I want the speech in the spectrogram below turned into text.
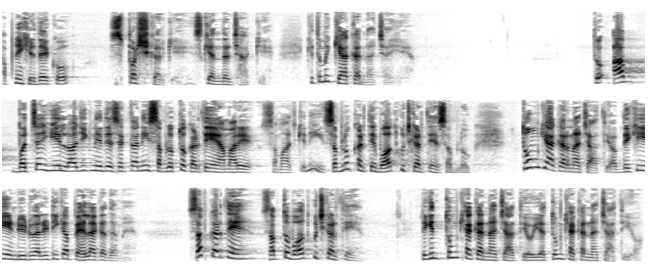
अपने हृदय को स्पर्श करके, इसके अंदर झाँक के कि तुम्हें क्या करना चाहिए। तो अब बच्चा ये लॉजिक नहीं दे सकता, नहीं, सब लोग तो करते हैं हमारे समाज के, नहीं, सब लोग करते हैं, बहुत कुछ करते हैं सब लोग। तुम क्या करना चाहते हो? अब देखिए, ये इंडिविजुअलिटी का पहला कदम है। सब करते हैं, सब तो बहुत कुछ करते हैं। लेकिन तुम क्या करना चाहते हो या तुम क्या करना चाहती हो?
